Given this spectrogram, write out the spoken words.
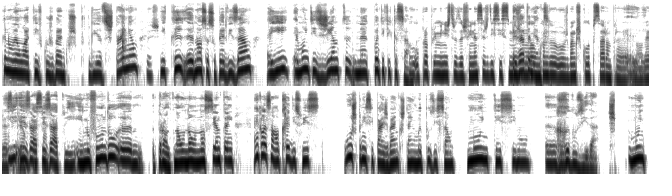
que não é um ativo que os bancos portugueses tenham, pois. e que a nossa supervisão aí é muito exigente na quantificação. O próprio Ministro das Finanças disse isso mesmo Exatamente. quando os bancos colapsaram para não haver essa. Exato, exato. E, e no fundo, hum, pronto, não, não, não se sentem... Em relação ao Credit Suisse, os principais bancos têm uma posição muitíssimo uh, reduzida, muito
